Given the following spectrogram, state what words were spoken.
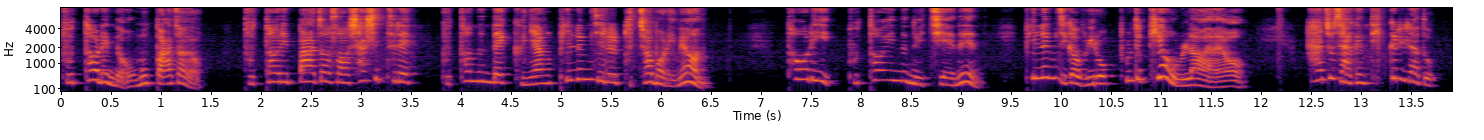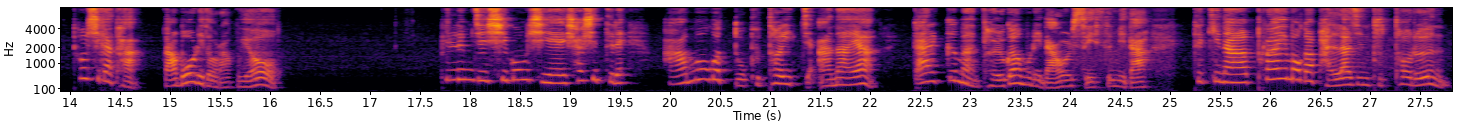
붓털이 너무 빠져요. 붓털이 빠져서 샤시 틀에 붙었는데 그냥 필름지를 붙여버리면 털이 붙어 있는 위치에는 필름지가 위로 폴득 튀어 올라와요. 아주 작은 티끌이라도 표시가 다 나버리더라고요. 필름지 시공 시에 샤시틀에 아무것도 붙어 있지 않아야 깔끔한 결과물이 나올 수 있습니다. 특히나 프라이머가 발라진 붓털은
